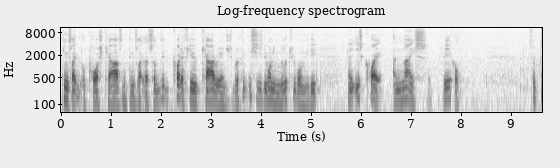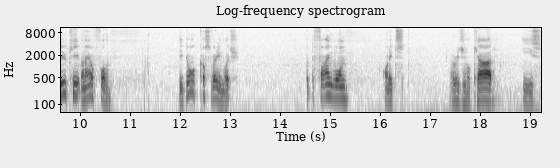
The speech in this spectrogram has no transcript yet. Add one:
things like little Porsche cars and things like that, so they did quite a few car ranges, but I think this is the only military one they did. And it is quite a nice vehicle. So do keep an eye out for them. They don't cost very much, but to find one on its original card is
